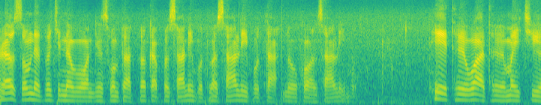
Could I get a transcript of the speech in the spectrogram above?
แล้วสมเด็จพระจินวรจึงทรงตรัสประกับภาษาลิบุตรว่าสาลีบุตรดูก่อนสาลีบุตร ที่เธอว่าเธอไม่เชื่อ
